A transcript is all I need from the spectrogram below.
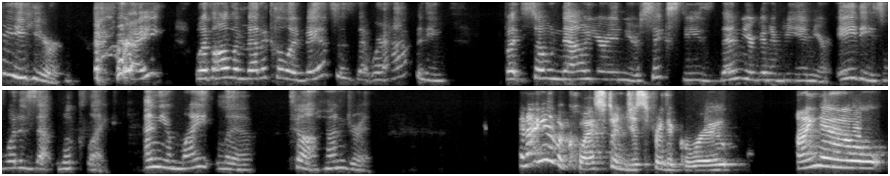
be here, right? With all the medical advances that were happening. But so now you're in your 60s, then you're going to be in your 80s. What does that look like? And you might live to 100. And I have a question just for the group. I know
